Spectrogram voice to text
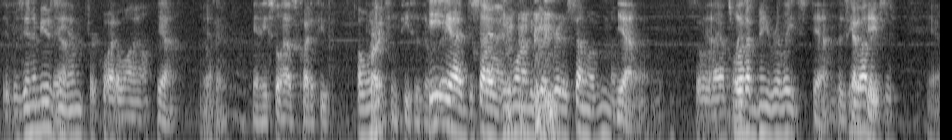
Okay. it was in a museum for quite a while. Yeah. Yeah. Okay. Yeah, and he still has quite a few Oh, parts he- and pieces He uh, decided he wanted to get rid of some of them. And, Yeah. uh, so Yeah. that's Well, one of he released. Yeah, he's got others, piece. Yeah,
